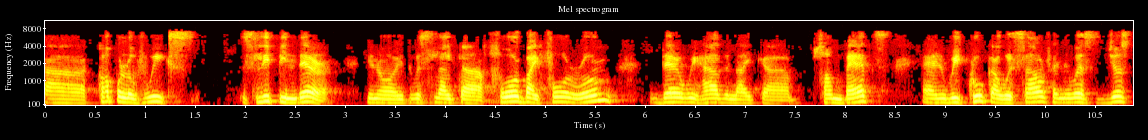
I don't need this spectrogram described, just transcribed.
a couple of weeks sleeping there. You know, it was like a four by four room. There we had like uh, some beds and we cook ourselves and it was just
